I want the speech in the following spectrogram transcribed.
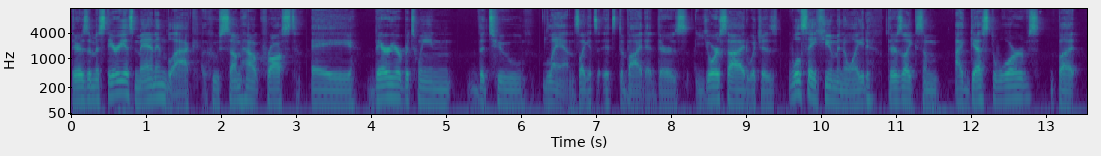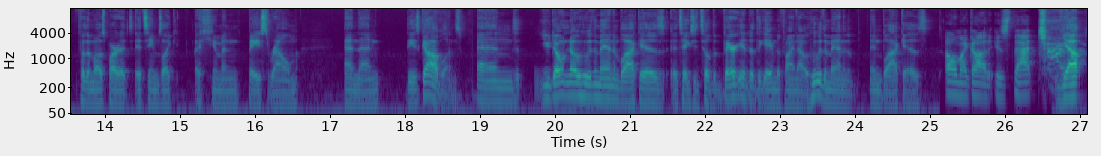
there's a mysterious man in black who somehow crossed a barrier between the two lands like it's it's divided there's your side which is we'll say humanoid there's like some i guess dwarves but for the most part it, it seems like a human base realm and then these goblins and you don't know who the man in black is it takes you till the very end of the game to find out who the man in, the, in black is Oh my god, is that yep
